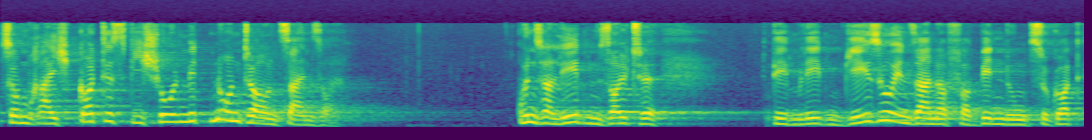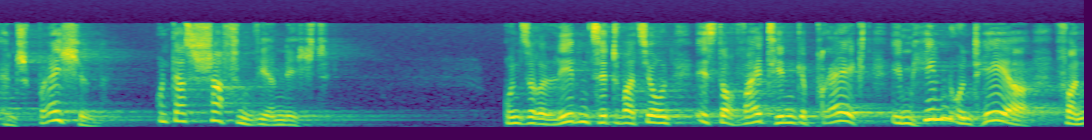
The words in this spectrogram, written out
zum Reich Gottes, die schon mitten unter uns sein soll. Unser Leben sollte dem Leben Jesu in seiner Verbindung zu Gott entsprechen. Und das schaffen wir nicht. Unsere Lebenssituation ist doch weithin geprägt im Hin und Her von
